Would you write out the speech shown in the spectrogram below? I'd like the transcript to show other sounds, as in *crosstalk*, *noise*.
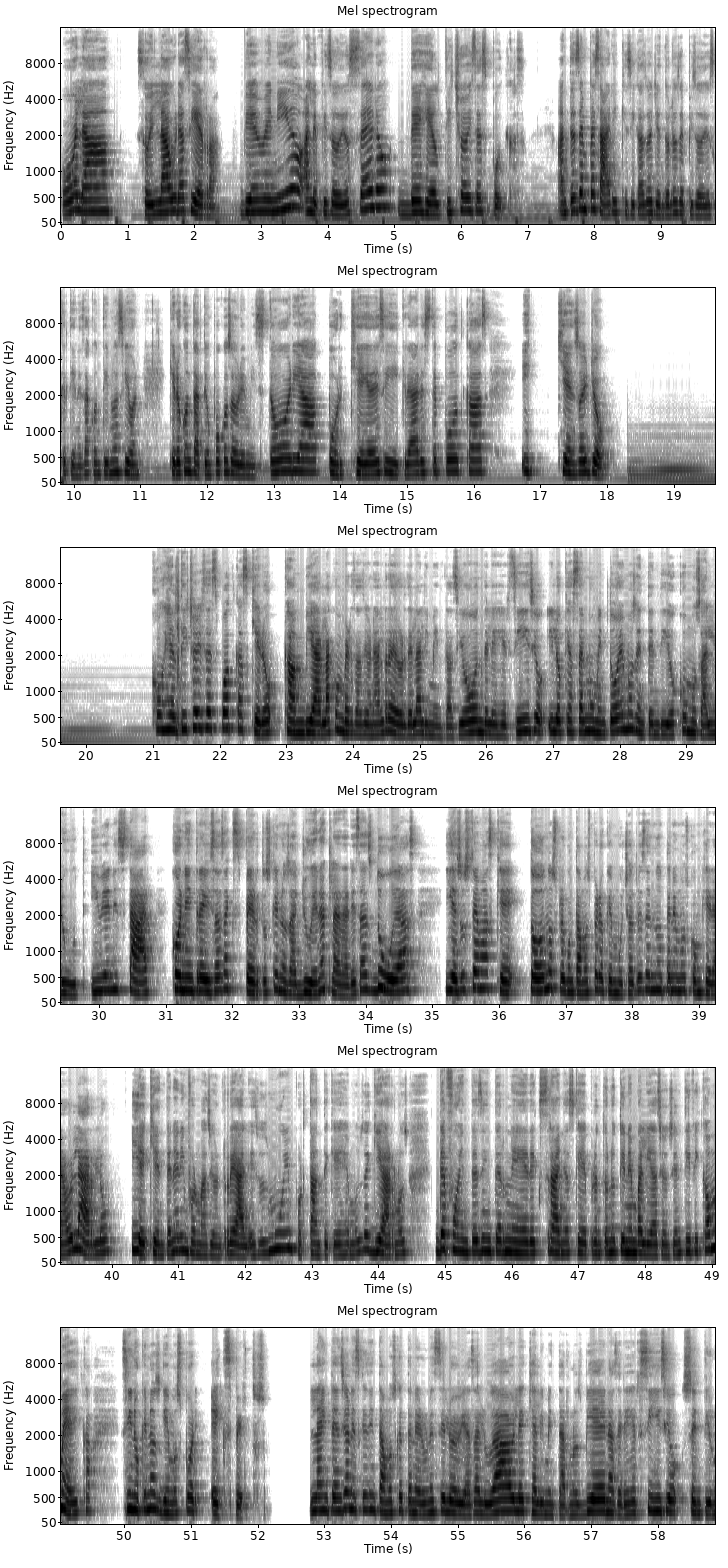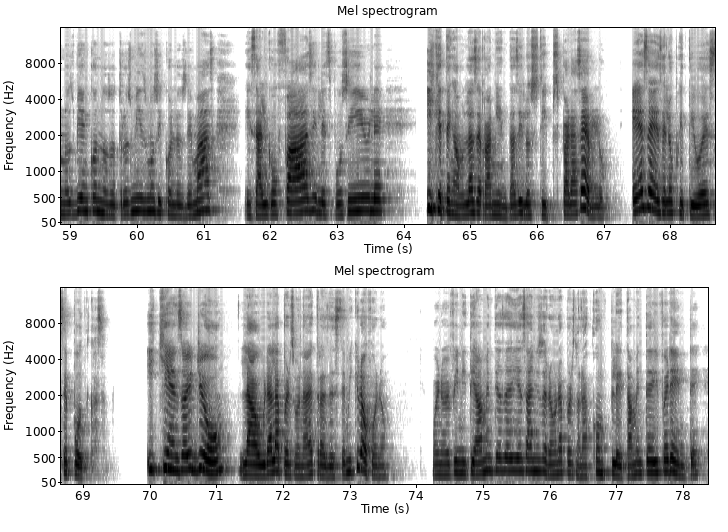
Hola, soy Laura Sierra. Bienvenido al episodio 0 de Healthy Choices Podcast. Antes de empezar y que sigas oyendo los episodios que tienes a continuación, quiero contarte un poco sobre mi historia, por qué decidí crear este podcast y quién soy yo. Con Healthy Choices Podcast quiero cambiar la conversación alrededor de la alimentación, del ejercicio y lo que hasta el momento hemos entendido como salud y bienestar, con entrevistas a expertos que nos ayuden a aclarar esas dudas y esos temas que todos nos preguntamos pero que muchas veces no tenemos con quién hablarlo y de quién tener información real. Eso es muy importante, que dejemos de guiarnos de fuentes de internet extrañas que de pronto no tienen validación científica o médica sino que nos guiemos por expertos. La intención es que sintamos que tener un estilo de vida saludable, que alimentarnos bien, hacer ejercicio, sentirnos bien con nosotros mismos y con los demás es algo fácil, es posible y que tengamos las herramientas y los tips para hacerlo. Ese es el objetivo de este podcast. ¿Y quién soy yo, Laura, la persona detrás de este micrófono? Bueno, definitivamente hace 10 años era una persona completamente diferente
